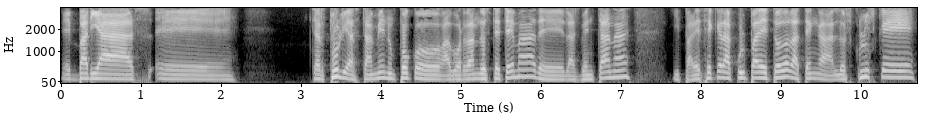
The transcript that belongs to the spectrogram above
eh, varias eh, tertulias también un poco abordando este tema de las ventanas y parece que la culpa de todo la tenga los clubs que,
